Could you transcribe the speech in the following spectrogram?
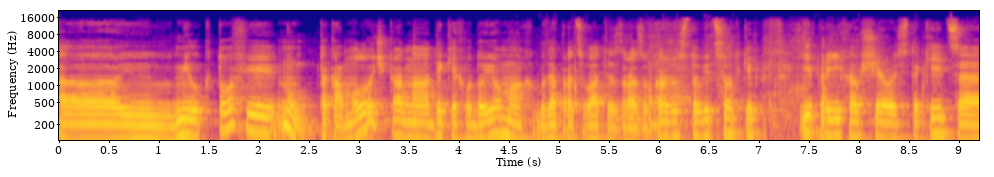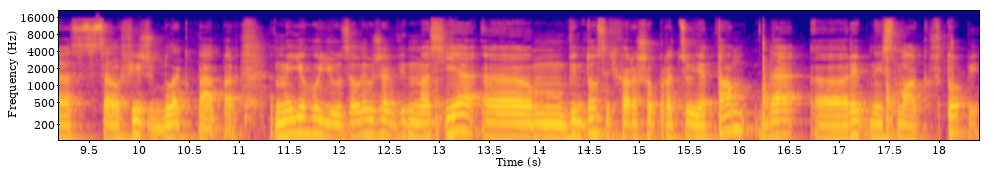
Е, Milk Toffee, ну, така молочка на диких водойомах буде працювати зразу, кажу 100%. І приїхав ще ось такий це Selfish Black Pepper. Ми його юзали вже, він у нас є. Е, Він досить хорошо працює там, де е, рибний смак в топі.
